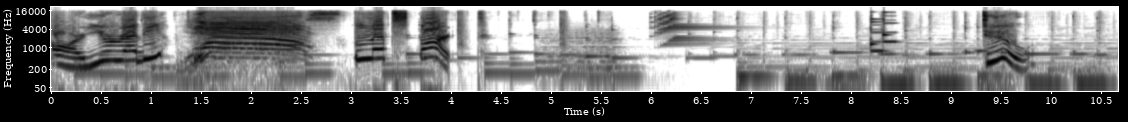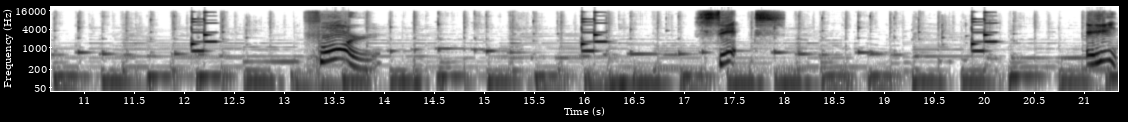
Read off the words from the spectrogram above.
Are you ready? Yes! Let's start. Two. Four. Six. Eight.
